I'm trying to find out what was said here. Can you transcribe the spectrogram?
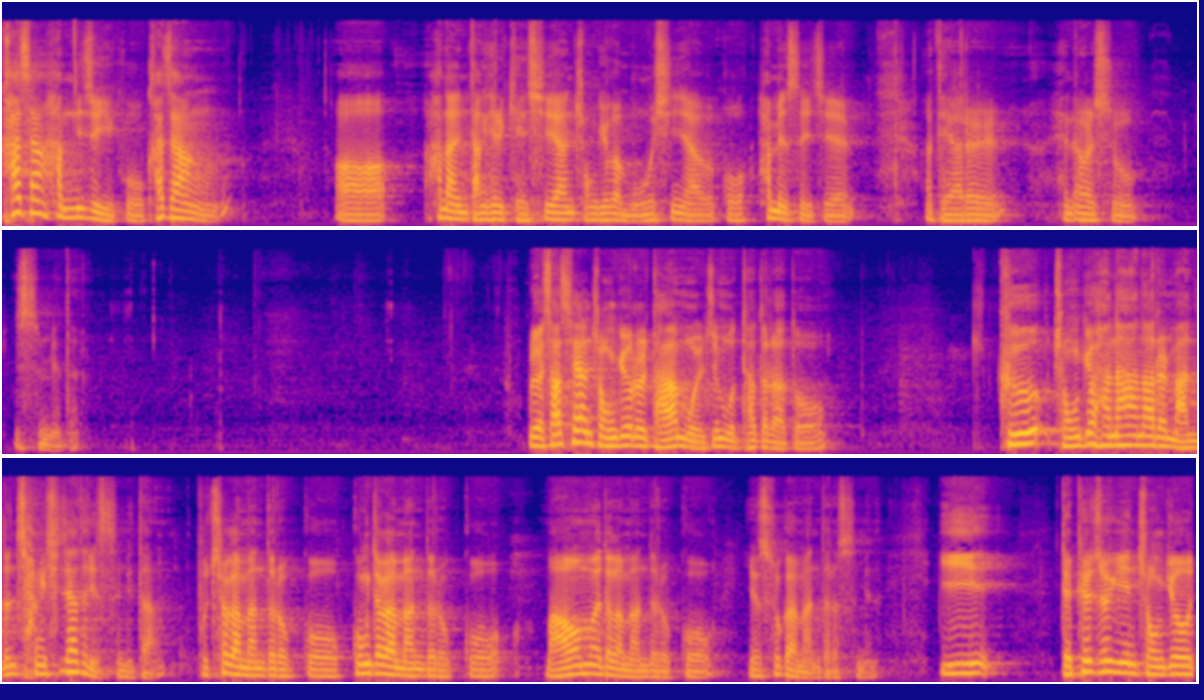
가장 합리적이고 가장 어, 하나님 당신을 계시한 종교가 무엇이냐고 하면서 이제 대화를 해나갈 수 있습니다. 우리가 자세한 종교를 다 몰지 못하더라도 그 종교 하나하나를 만든 창시자들이 있습니다. 부처가 만들었고, 공자가 만들었고, 마오메드가 만들었고, 예수가 만들었습니다. 이 대표적인 종교,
